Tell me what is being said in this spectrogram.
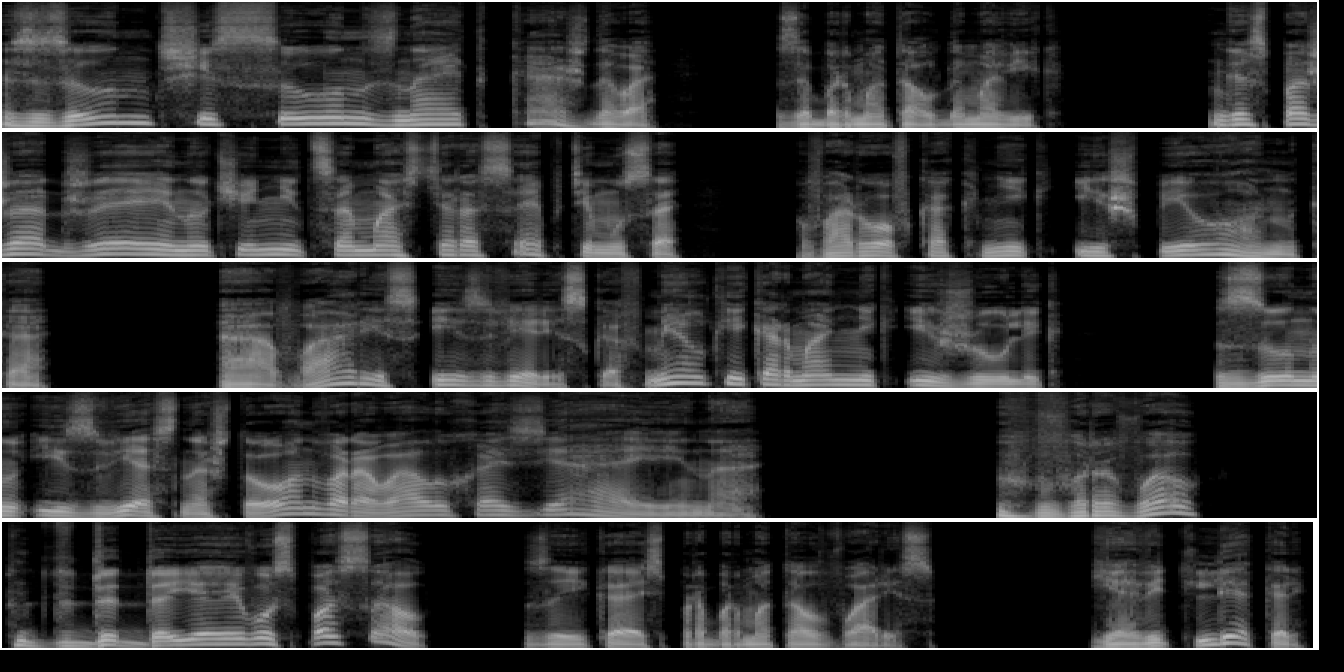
«Зун Чисун знает каждого», — забормотал домовик. «Госпожа Джейн — ученица мастера Септимуса, воровка книг и шпионка, а Варис из Вересков — мелкий карманник и жулик. Зуну известно, что он воровал у хозяина». «Воровал? Да, да я его спасал!» — заикаясь, пробормотал Варис. «Я ведь лекарь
